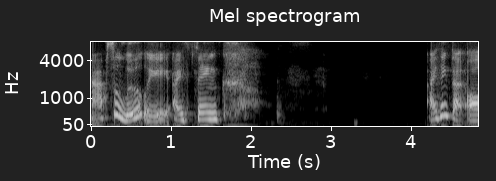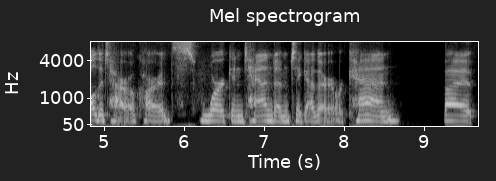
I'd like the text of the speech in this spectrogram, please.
Absolutely. I think I think that all the tarot cards work in tandem together or can, but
